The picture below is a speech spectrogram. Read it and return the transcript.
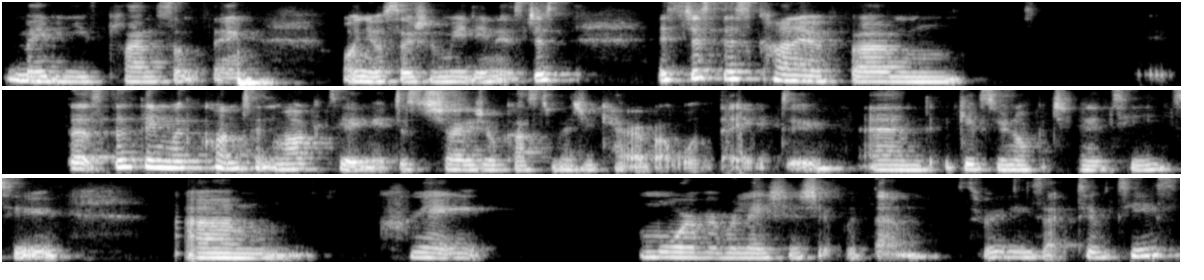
maybe you've planned something on your social media, and it's just it's just this kind of um, that's the thing with content marketing. It just shows your customers you care about what they do, and it gives you an opportunity to um, create more of a relationship with them through these activities.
